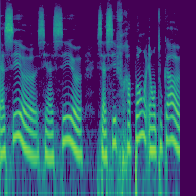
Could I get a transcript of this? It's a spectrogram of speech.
assez c'est assez c'est assez frappant et en tout cas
